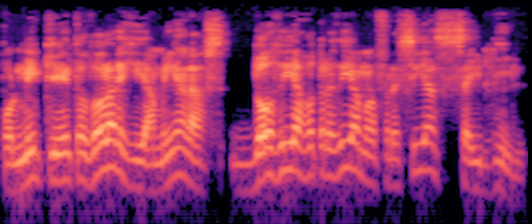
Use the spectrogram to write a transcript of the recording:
por 1.500 dólares y a mí a las dos días o tres días me ofrecían 6.000.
